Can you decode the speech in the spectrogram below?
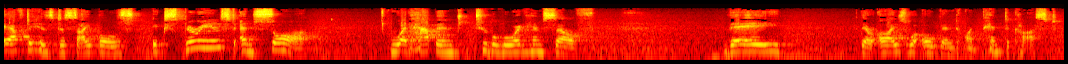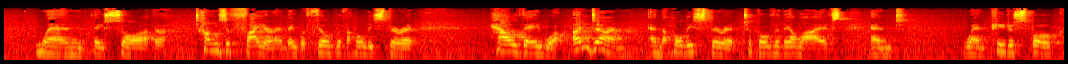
after his disciples experienced and saw what happened to the Lord himself, they their eyes were opened on Pentecost when they saw the tongues of fire and they were filled with the Holy Spirit, how they were undone and the Holy Spirit took over their lives. And when Peter spoke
